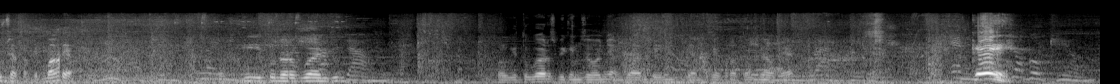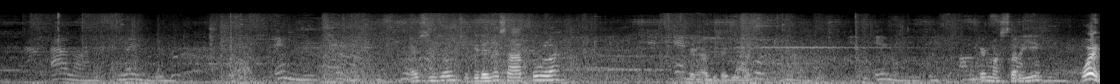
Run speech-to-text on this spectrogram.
Buset sakit banget ya. Gitu darah gua anjing. Kalau gitu gua harus bikin zona ganti ini jangan pakai protokol ya. Oke. Destroyed. Ayo Sinjal, setidaknya satu lah. Oke nggak bisa juga. Oke Master Yi. Woi.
